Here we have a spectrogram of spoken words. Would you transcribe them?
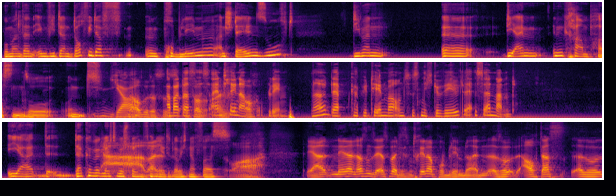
wo man dann irgendwie dann doch wieder äh, Probleme an Stellen sucht, die man äh, die einem in den Kram passen. So. Und ja, glaube, das aber das ist ein, ein Trainerproblem. Ne? Der Kapitän bei uns ist nicht gewählt, er ist ernannt. Ja, da können wir gleich ja, drüber sprechen. Fanny hätte, glaube ich, noch was. Boah. Ja, nee, dann lass uns erst bei diesem Trainerproblem bleiben. Also auch das, also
